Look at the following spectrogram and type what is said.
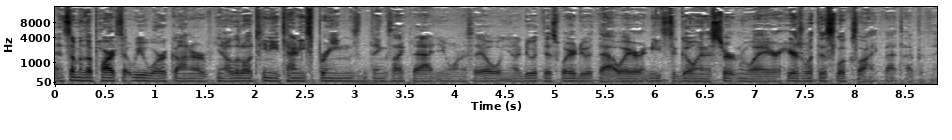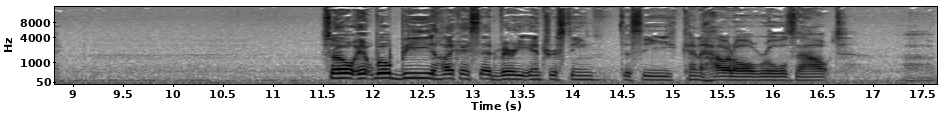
and some of the parts that we work on are you know little teeny tiny springs and things like that. And you want to say, oh, you know, do it this way or do it that way, or it needs to go in a certain way, or here's what this looks like, that type of thing. So it will be, like I said, very interesting to see kind of how it all rolls out. Um,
